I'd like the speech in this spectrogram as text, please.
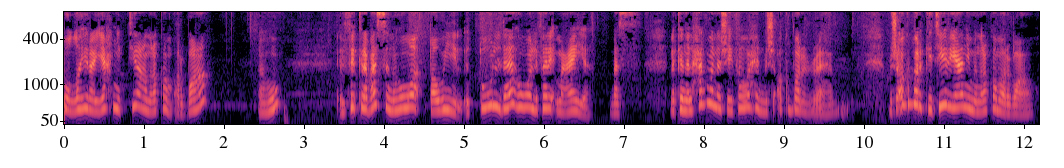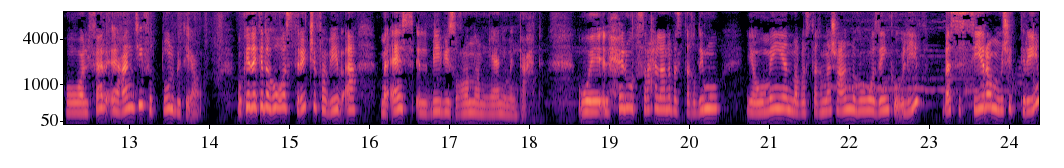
والله ريحني كتير عن رقم أربعة. أهو. الفكرة بس إن هو طويل. الطول ده هو اللي فارق معايا بس. لكن الحجم أنا شايفاه واحد مش أكبر مش أكبر كتير يعني من رقم أربعة. هو الفرق عندي في الطول بتاعه. وكده كده هو stretch فبيبقى مقاس ال baby صغنن يعني من تحت. والحلو بصراحة اللي أنا بستخدمه يوميا ما بستغناش عنه هو زنك أوليف. بس السيرم مش الكريم.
